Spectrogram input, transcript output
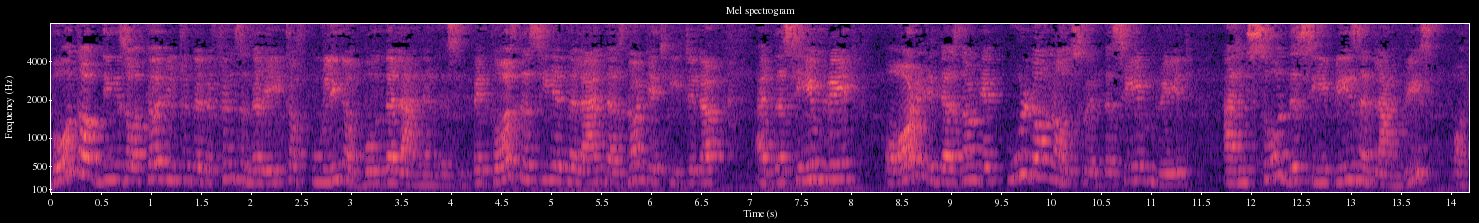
Both of these occur due to the difference in the rate of cooling of both the land and the sea. Because the sea and the land does not get heated up at the same rate or it does not get cooled down also at the same rate and so the sea breeze and land breeze occur.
